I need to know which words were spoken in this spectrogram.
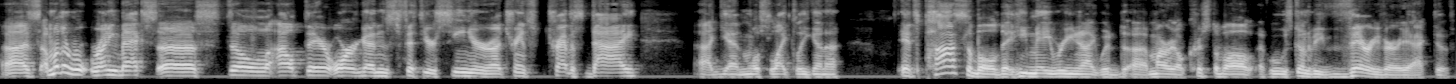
Uh, some other running backs uh, still out there. Oregon's fifth year senior uh, Trans- Travis Dye, again, most likely gonna it's possible that he may reunite with uh, Mario Cristobal, who's going to be very, very active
